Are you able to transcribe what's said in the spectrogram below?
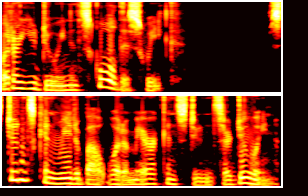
What are you doing in school this week? Students can read about what American students are doing.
